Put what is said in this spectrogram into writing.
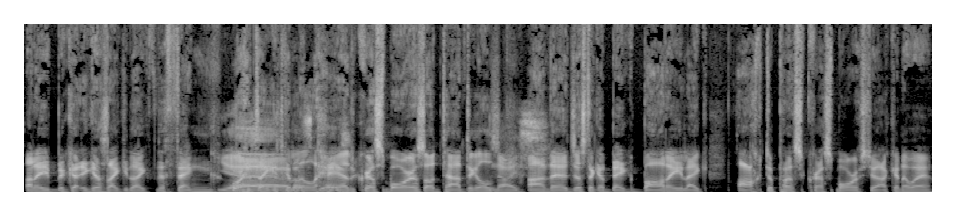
And he, he gets like like the thing Yeah, where it's like he's got a little good. head, Chris Morris on tentacles, Nice. and then just like a big body, like octopus Chris Morris Jack in a way.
